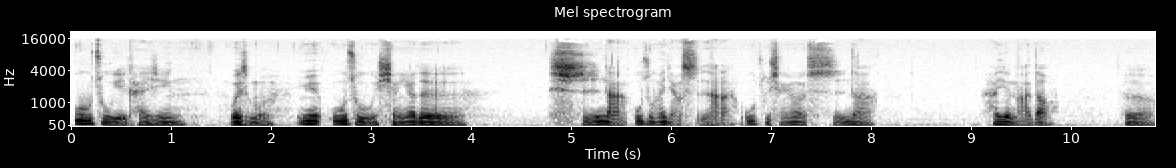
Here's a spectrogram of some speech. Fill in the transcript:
屋主也开心。为什么？因为屋主想要的十拿，屋主来讲十拿了，屋主想要的十拿，他有拿到，呃？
